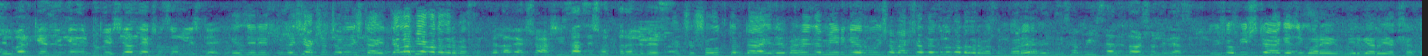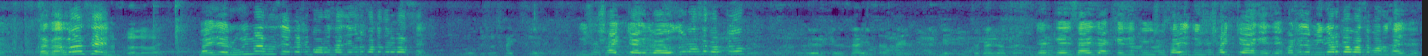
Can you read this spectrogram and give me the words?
সিলভার কেজি কেজি একটু বেশি আছে একশো চল্লিশ টাকা কেজির একটু বেশি একশো চল্লিশ টাকা তেলাপিয়া কত করে পাচ্ছেন আমি একশো আশি আছে সত্তর হলে বেশ একশো সত্তর টাকা কেজি। এপাশে যে মির্গে রুই সব একসাথে এগুলো কত করে পাচ্ছেন ঘরে? দুশো বিশ আছে দশ হলে বেশ দুইশো বিশ টাকা কেজি করে মির্গে রুই একসাথে। ভাই ভালো আছেন? বলো ভাই। ভাই যে রুই মাছ আছে এপাশে বড় সাইজ এগুলো কত করে পাচ্ছেন দুশো ষাট টাকা। দুশো ষাট টাকা ভাই ওজন আছে কত দেড় কেজি সাইজ আছে এক কেজি তিনশো সাইজ আছে দেড় কেজি সাইজ এক কেজি তিনশো সাইজ দুইশো ষাট টাকা কেজি যে মিনার কাপ আছে বড় সাইজের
